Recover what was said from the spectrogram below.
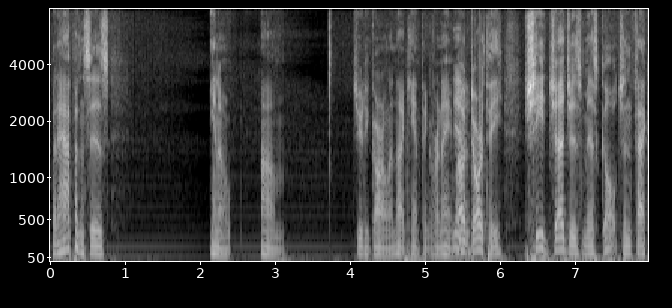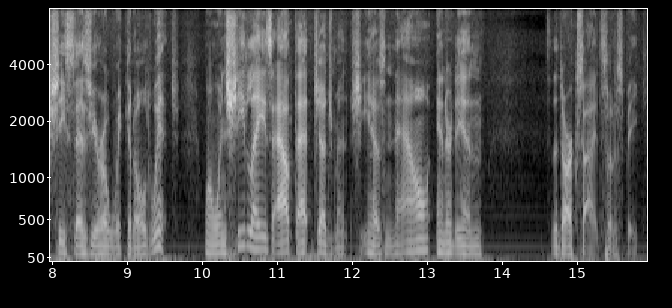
what happens is, you know, um, Judy Garland, I can't think of her name. Yeah. Oh, Dorothy. She judges Miss Gulch. In fact, she says you're a wicked old witch. Well, when she lays out that judgment, she has now entered in to the dark side, so to speak.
